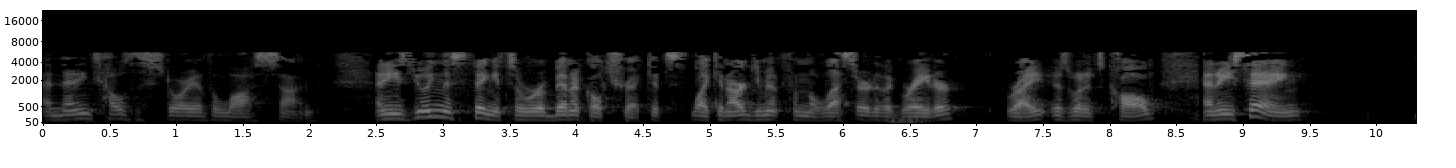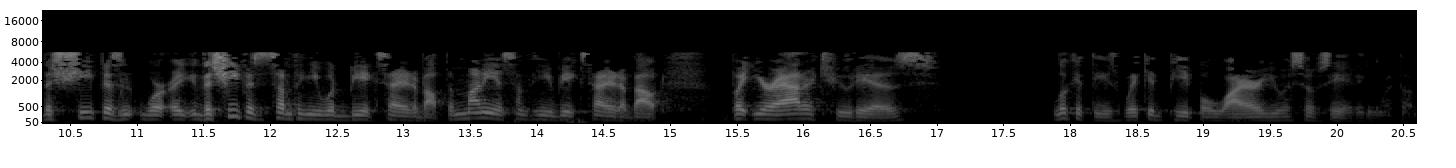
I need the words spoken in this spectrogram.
And then he tells the story of the lost son. And he's doing this thing, it's a rabbinical trick. It's like an argument from the lesser to the greater, right? Is what it's called. And he's saying the sheep isn't the sheep is something you would be excited about. The money is something you'd be excited about. But your attitude is look at these wicked people, why are you associating with them?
